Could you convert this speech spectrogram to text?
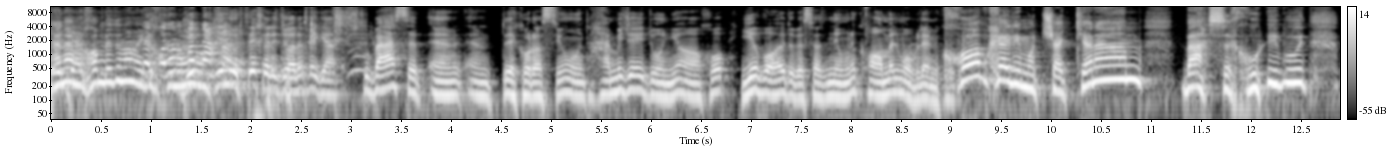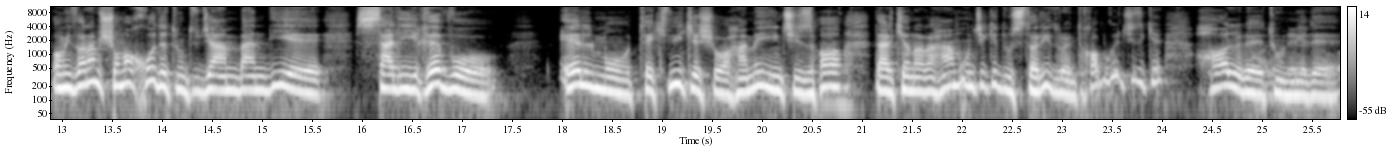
نه نه می‌خوام بدونم اگه خونه یه نکته خیلی جالب بگم. تو بحث دکوراسیون همه جای دنیا خب یه واحد رو به صورت نمونه کامل مبله می‌کنه. خب خیلی متشکرم. بحث خوبی بود. امیدوارم شما خودتون تو جنبندی سلیقه و علم و تکنیکش و همه این چیزها در کنار هم اون چی که دوست دارید رو انتخاب بکنید چیزی که حال بهتون میده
